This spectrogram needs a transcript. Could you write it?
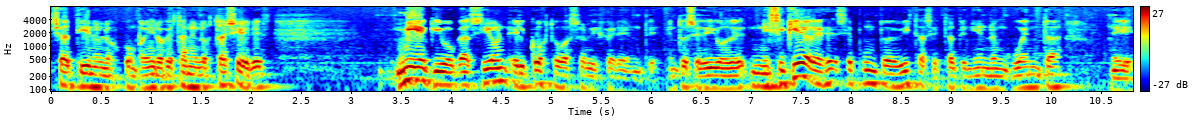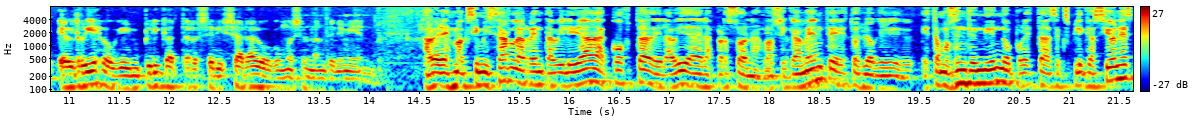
ya tienen los compañeros que están en los talleres, mi equivocación, el costo va a ser diferente. Entonces digo, ni siquiera desde ese punto de vista se está teniendo en cuenta eh, el riesgo que implica tercerizar algo como es el mantenimiento. A ver, es maximizar la rentabilidad a costa de la vida de las personas, básicamente. Esto es lo que estamos entendiendo por estas explicaciones.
